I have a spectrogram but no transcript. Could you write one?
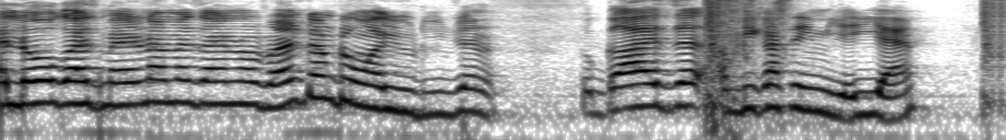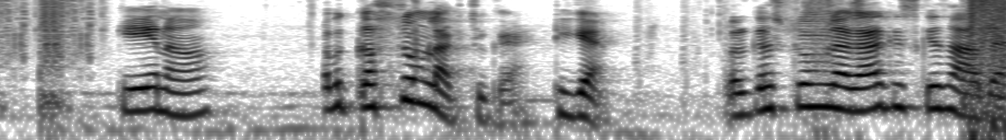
हेलो गाइस मेरा नाम है जैन और welcome to my YouTube channel तो गाइस अभी का सीन यही है कि ना, अभी कस्टम लग चुका है, ठीक है? और कस्टम लगा किसके साथ है?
